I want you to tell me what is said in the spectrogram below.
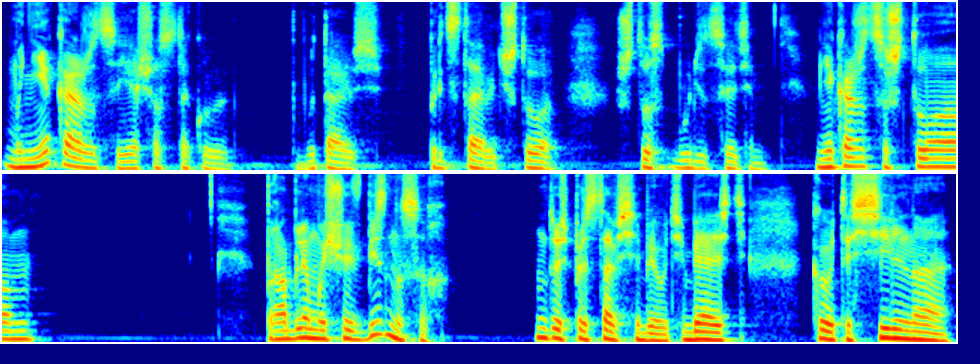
мне кажется, я сейчас такой попытаюсь представить, что, что будет с этим. Мне кажется, что проблема еще и в бизнесах. Ну, то есть представь себе, у тебя есть какой-то сильно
